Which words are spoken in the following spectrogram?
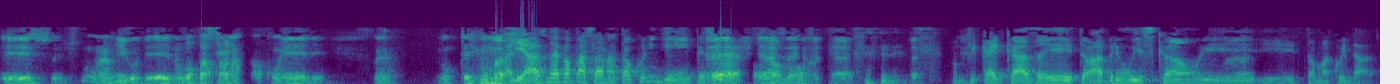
Isso, a gente não é amigo dele, não vou passar o Natal com ele, né? Não tem uma. Aliás, não é para passar o Natal com ninguém, pessoal. É, vamos, é vamos ficar em casa aí, abrir um iscão e, é. e, tomar cuidado.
